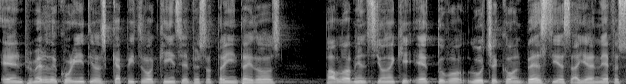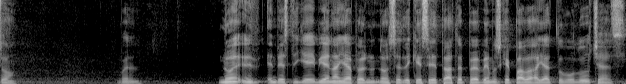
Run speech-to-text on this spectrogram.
en 1 Corintios capítulo 15, verso 32, Pablo menciona que él tuvo lucha con bestias allá en Éfeso. Bueno, no investigué bien allá, pero no sé de qué se trata, pero vemos que Pablo allá tuvo luchas.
